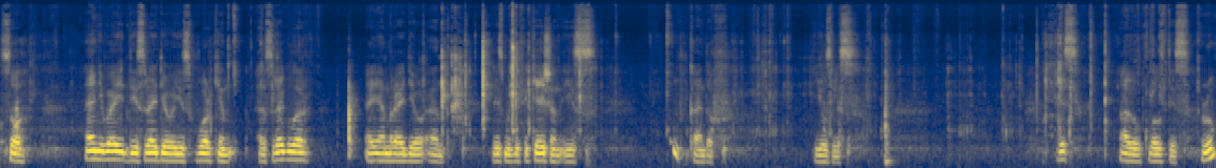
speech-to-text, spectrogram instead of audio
So anyway this radio is working as regular AM radio and this modification is kind of useless. This I will close this room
